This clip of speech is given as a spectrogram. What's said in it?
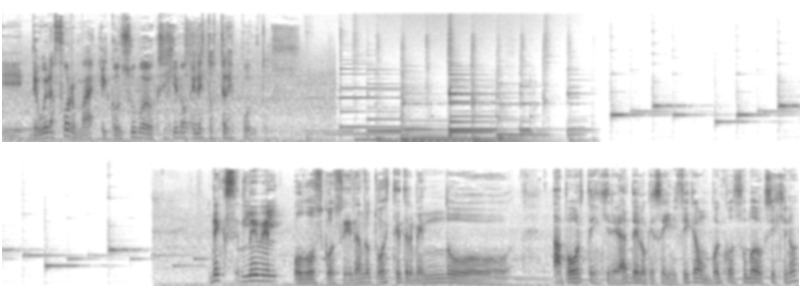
eh, de buena forma el consumo de oxígeno en estos tres puntos. Next Level O2, considerando todo este tremendo aporte en general de lo que significa un buen consumo de oxígeno,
